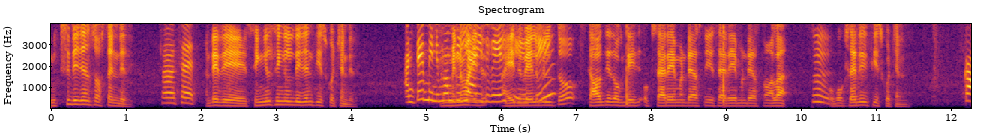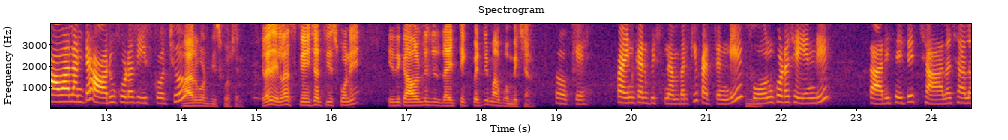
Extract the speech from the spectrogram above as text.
మిక్స్ డిజైన్స్ వస్తాయండి ఇది. ఆ, సార్. అంటే ఇది సింగిల్ సింగిల్ డిజైన్ తీసుకొచ్చండి ఇది. అంటే మినిమం బిల్ ఐదు వేలు ఐదు వేలు బిల్తో కావాలి ఇది ఒక డిజైన్ ఒకసారి ఏమంటే వేస్తాం ఈసారి ఏమంటే వేస్తాం అలా ఒక్కొక్కసారి తీసుకొచ్చాను కావాలంటే ఆరు కూడా తీసుకోవచ్చు. వారు కూడా తీసుకొచ్చాను ఇలా ఇలా స్క్రీన్ షాట్ తీసుకొని ఇది కావాలంటే రైట్ టిక్ పెట్టి మాకు పంపించాను ఓకే. పైన కనిపిస్తున్న నెంబర్కి పెట్టండి. ఫోన్ కూడా చేయండి. సారీస్ అయితే చాలా చాలా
